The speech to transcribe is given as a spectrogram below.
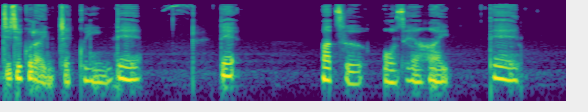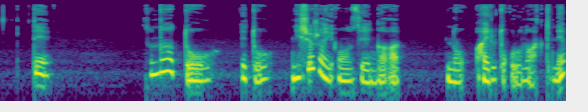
時くらいにチェックインで、で、まず温泉入って、で、その後、えっと、2種類温泉があの入るところのあってね、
